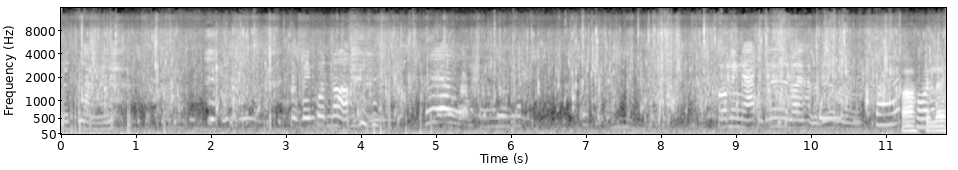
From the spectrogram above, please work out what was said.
เป็นฝรั่งนะจะเป็นคนนอก อแมงดาเด้อลอยหาเราเด้อพอขึ้นเลย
